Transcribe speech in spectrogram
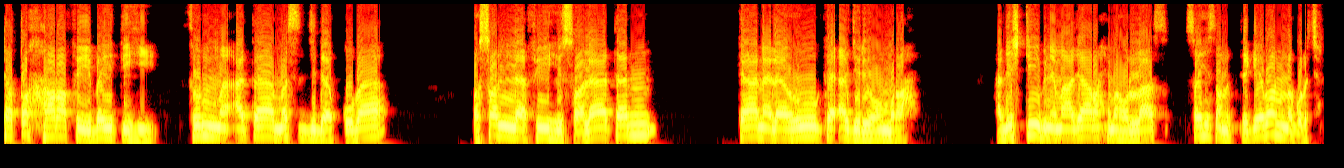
তাতাহহারা ফি বাইতিহি ثم أتى مسجد قباء وصلى فيه صلاة كان له كأجر عمره হাদিসটি ইবনে মাজা রাহিমাহুল্লাহ সহি সনদ থেকে বর্ণনা করেছেন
